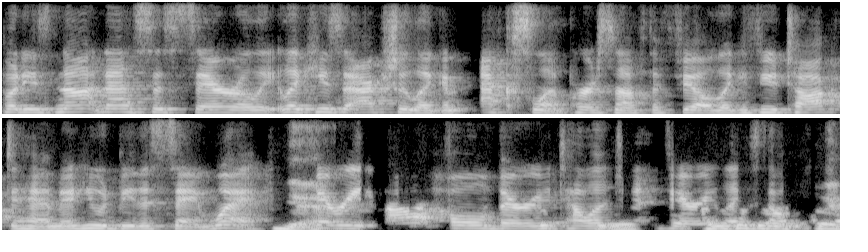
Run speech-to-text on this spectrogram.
but he's not necessarily like he's actually like an excellent person off the field. Like if you talk to him, he would be the same way. Yeah. Very thoughtful, very intelligent, I very like that's self a big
